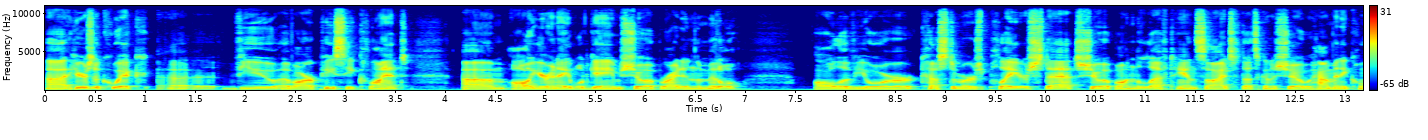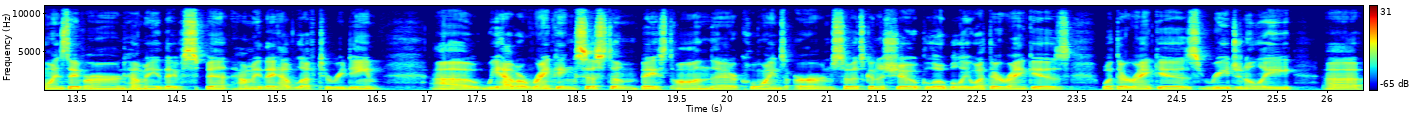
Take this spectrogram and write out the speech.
Uh, here's a quick uh, view of our pc client um, all your enabled games show up right in the middle. All of your customers' player stats show up on the left hand side. So that's going to show how many coins they've earned, how many they've spent, how many they have left to redeem. Uh, we have a ranking system based on their coins earned. So it's going to show globally what their rank is, what their rank is regionally, uh,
